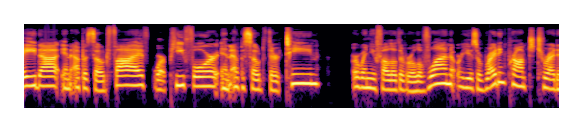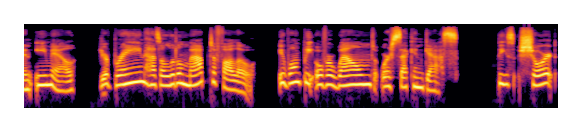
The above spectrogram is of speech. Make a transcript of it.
AIDA in episode 5 or P4 in episode 13, or when you follow the rule of one or use a writing prompt to write an email, your brain has a little map to follow. It won't be overwhelmed or second guess. These short,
